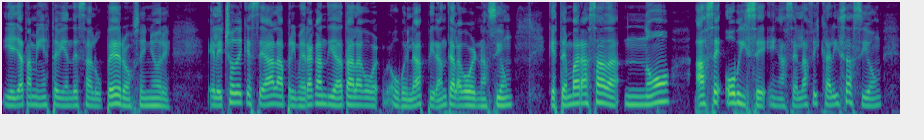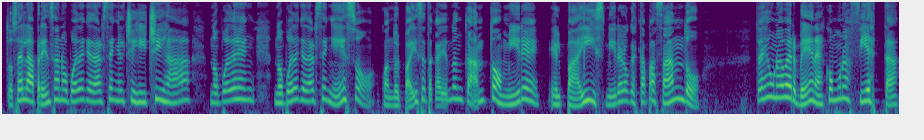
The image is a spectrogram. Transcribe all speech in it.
y ella también esté bien de salud. Pero, señores, el hecho de que sea la primera candidata a la o aspirante a la gobernación que esté embarazada no hace óbice en hacer la fiscalización. Entonces la prensa no puede quedarse en el chihichijá, no puede, no puede quedarse en eso. Cuando el país se está cayendo en canto, mire el país, mire lo que está pasando. Entonces es una verbena, es como una fiesta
